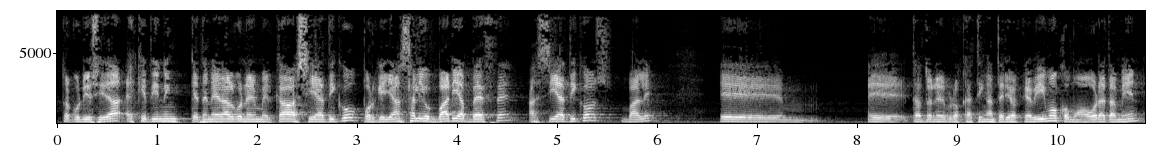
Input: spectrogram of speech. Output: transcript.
Otra curiosidad es que tienen que tener algo en el mercado asiático, porque ya han salido varias veces asiáticos, ¿vale? Eh, eh, tanto en el broadcasting anterior que vimos como ahora también,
